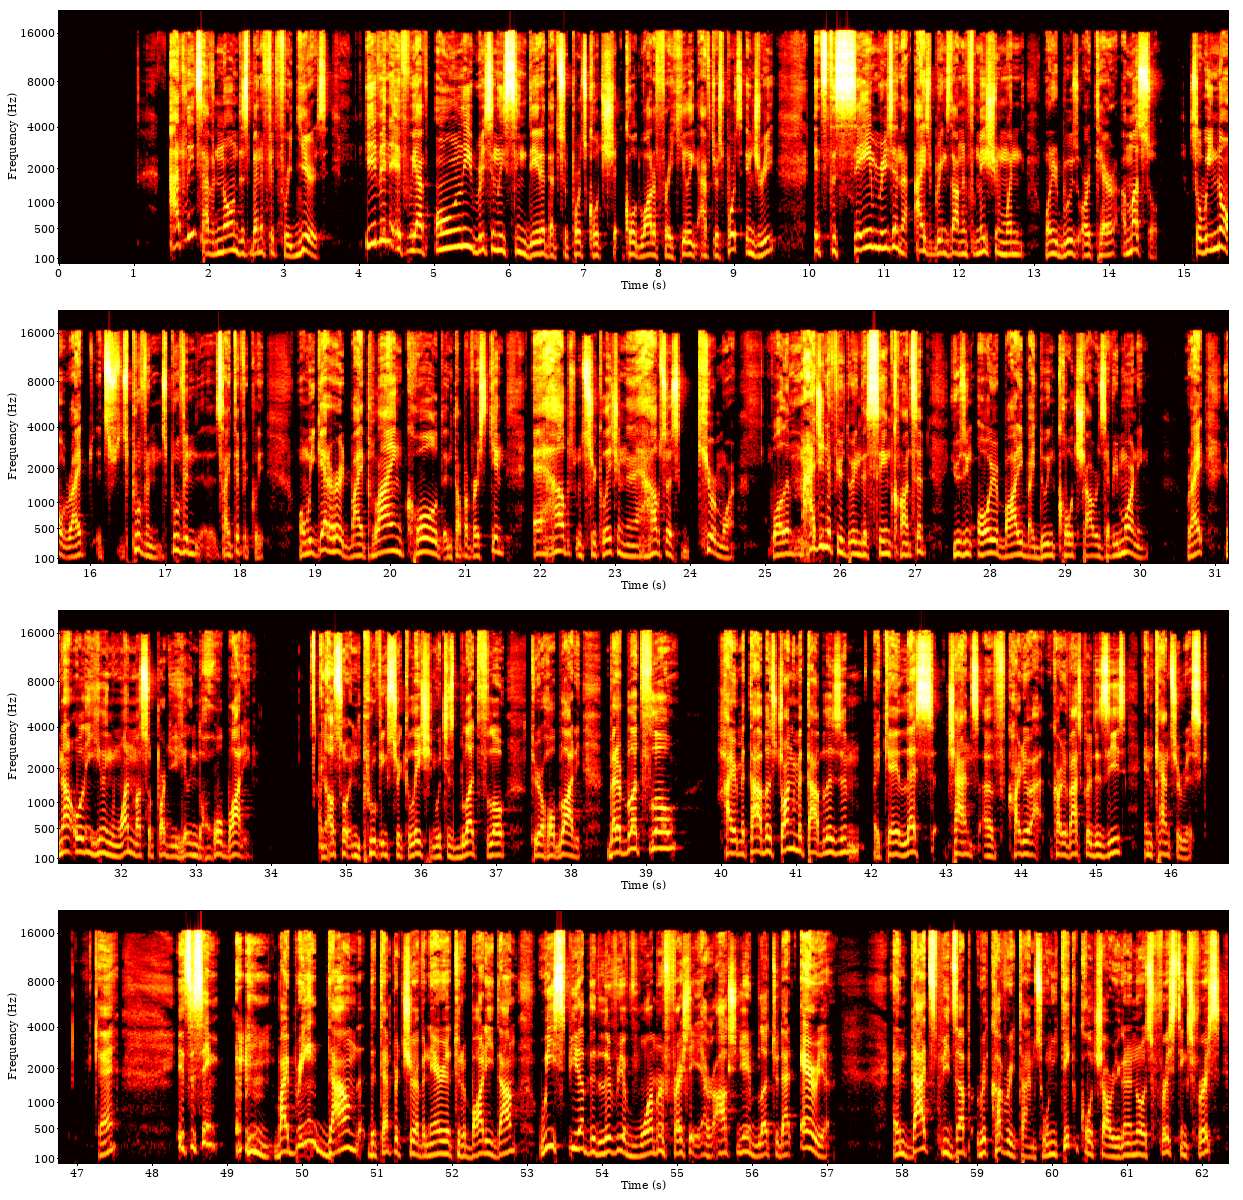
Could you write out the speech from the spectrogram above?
Athletes have known this benefit for years, even if we have only recently seen data that supports cold, sh- cold water for healing after sports injury, it's the same reason that ice brings down inflammation when, when you bruise or tear a muscle. So we know, right? It's, it's proven. It's proven uh, scientifically. When we get hurt by applying cold on top of our skin, it helps with circulation and it helps us cure more. Well, imagine if you're doing the same concept using all your body by doing cold showers every morning, right? You're not only healing one muscle part, you're healing the whole body. And also improving circulation, which is blood flow to your whole body. Better blood flow, higher metabolism, stronger metabolism, okay, less chance of cardio, cardiovascular disease and cancer risk. Okay? It's the same by bringing down the temperature of an area to the body down, we speed up the delivery of warmer, freshly oxygenated blood to that area. And that speeds up recovery time. So when you take a cold shower, you're gonna notice first things first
